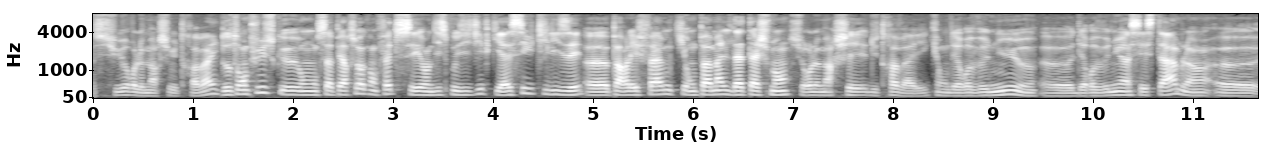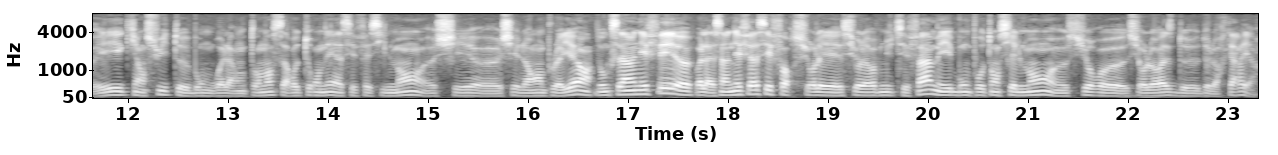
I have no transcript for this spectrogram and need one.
sur le marché du travail. D'autant plus qu'on s'aperçoit qu'en fait c'est un dispositif qui est assez utilisé par les femmes qui ont pas mal d'attachement sur le marché du travail, qui ont des revenus, des revenus assez stables hein, et qui ensuite, bon voilà, ont tendance à retourner assez facilement euh, chez, euh, chez leur employeur. Donc ça a un effet, euh, voilà, c'est un effet assez fort sur les, sur les revenus de ces femmes et bon, potentiellement sur, sur le reste de, de, leur carrière.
